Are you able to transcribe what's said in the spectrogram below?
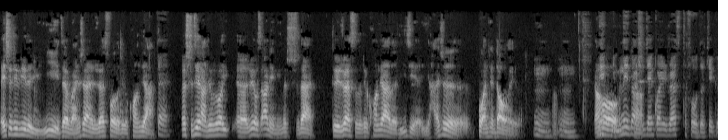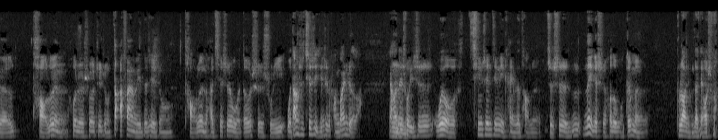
HTTP 的语义，在完善 RESTful 的这个框架。对，那实际上就是说，呃，Rails 二点零的时代对 REST 的这个框架的理解也还是不完全到位的。嗯嗯。然后那你们那段啊时间关于 RESTful 的这个讨论，或者说这种大范围的这种讨论的话，其实我都是属于，我当时其实已经是个旁观者了。然后那时候也是我有亲身经历看你们的讨论，只是那那个时候的我根本不知道你们在聊什么。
